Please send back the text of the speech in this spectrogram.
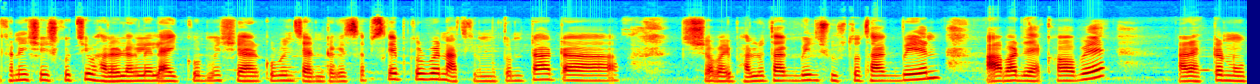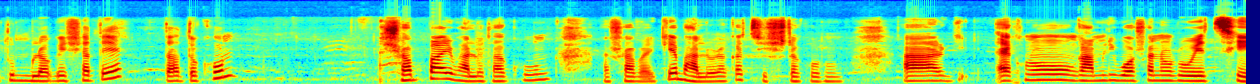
এখানেই শেষ করছি। ভালো লাগলে লাইক করবেন শেয়ার করবেন চ্যানেলটাকে সাবস্ক্রাইব করবেন। আজকের মতন টাটা। সবাই ভালো থাকবেন, সুস্থ থাকবেন। আবার দেখা হবে আর একটা নতুন ব্লগের সাথে। ততক্ষণ সবাই ভালো থাকুন আর সবাইকে ভালো রাখার চেষ্টা করুন। আর এখনও গামলি বসানো রয়েছে।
